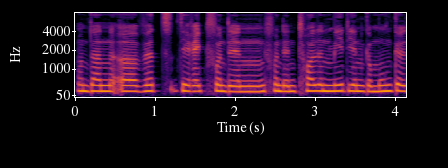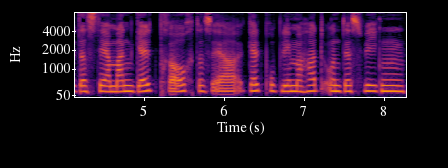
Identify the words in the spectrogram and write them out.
Und dann äh, wird direkt von den, von den tollen Medien gemunkelt, dass der Mann Geld braucht, dass er Geldprobleme hat und deswegen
